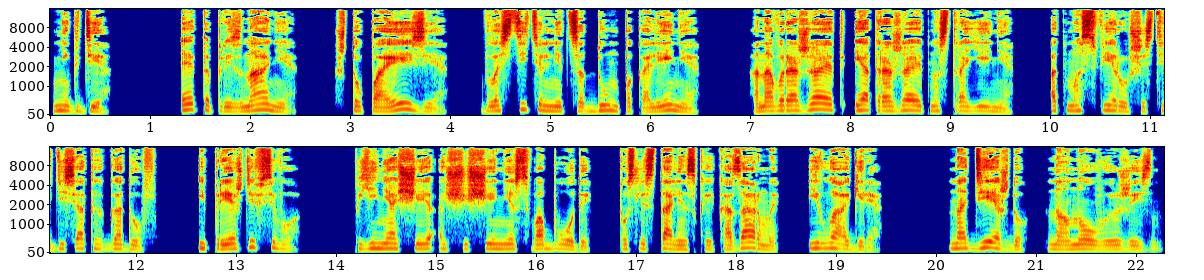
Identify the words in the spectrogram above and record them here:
нигде. Это признание, что поэзия — властительница дум поколения, она выражает и отражает настроение, атмосферу шестидесятых годов и, прежде всего, пьянящее ощущение свободы после сталинской казармы и лагеря, надежду на новую жизнь.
